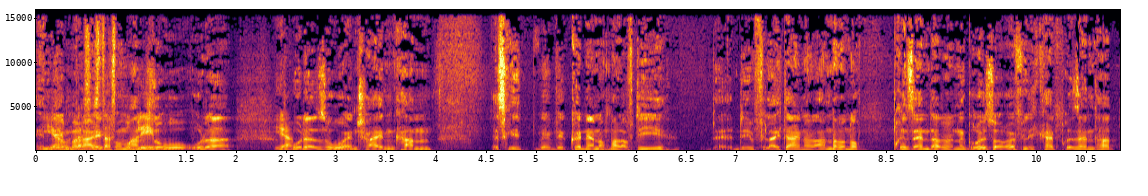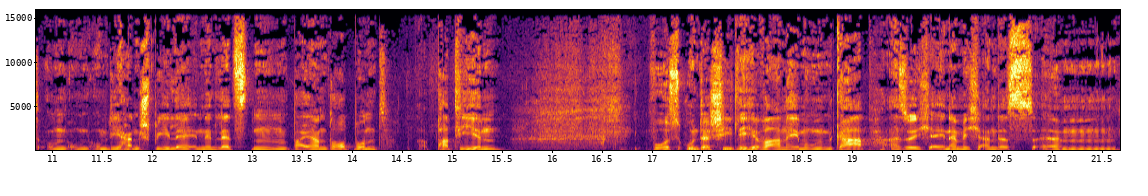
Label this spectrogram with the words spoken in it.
In Ja, dem Bereich, das wo man Problem. so oder, Ja. oder so entscheiden kann. Es geht, wir, wir können ja noch mal auf die, die vielleicht der eine oder andere noch präsent hat oder eine größere Öffentlichkeit präsent hat, um, um, um die Handspiele in den letzten Bayern-Dortmund-Partien wo es unterschiedliche Wahrnehmungen gab. Also ich erinnere mich an das, ähm,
